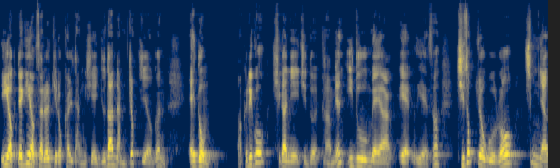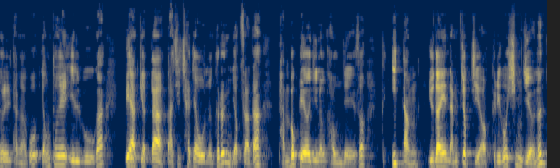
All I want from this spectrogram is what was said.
이 역대기 역사를 기록할 당시에 유다 남쪽 지역은 에돔 어, 그리고 시간이 지나가면 이두메아에 의해서 지속적으로 침략을 당하고 영토의 일부가 빼앗겼다 다시 찾아오는 그런 역사가 반복되어지는 가운데에서 그이땅 유다의 남쪽 지역 그리고 심지어는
